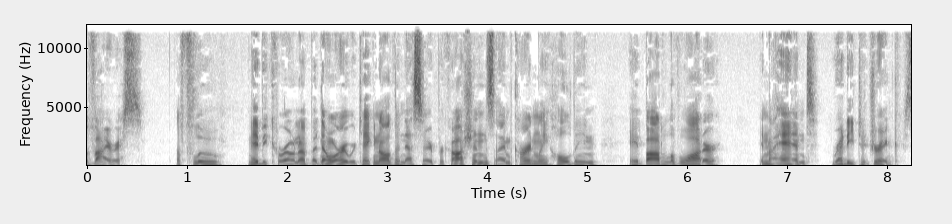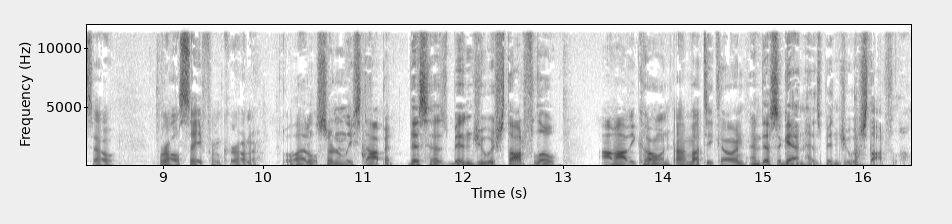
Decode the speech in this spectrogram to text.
a virus, a flu, maybe corona. But don't worry, we're taking all the necessary precautions. I'm currently holding a bottle of water in my hand, ready to drink. So we're all safe from corona. Well, that'll certainly stop it. This has been Jewish Thought Flow. I'm Avi Cohen. I'm Mati Cohen. and this again has been Jewish Thought Flow.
